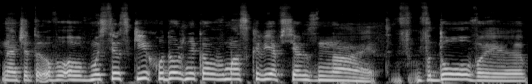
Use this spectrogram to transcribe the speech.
значит, в, в мастерских художников в Москве всех знает, вдовы,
